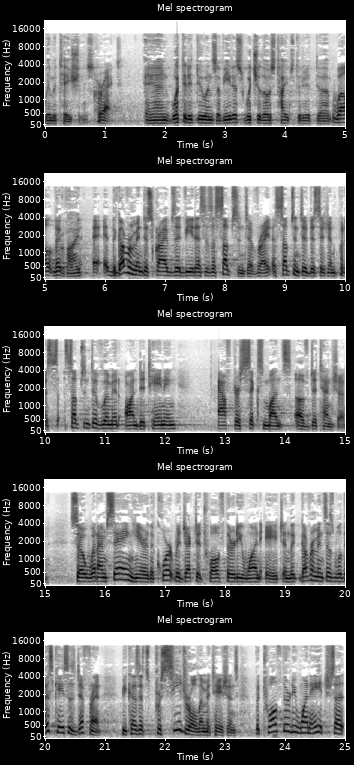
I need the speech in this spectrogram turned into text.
limitations. Correct. And what did it do in Zadvydas? Which of those types did it uh, well, the, provide? Uh, the government describes Zadvydas as a substantive, right? A substantive decision, put a s- substantive limit on detaining after six months of detention. So what I'm saying here, the court rejected 1231H, and the government says, well, this case is different because it's procedural limitations. But 1231H says,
